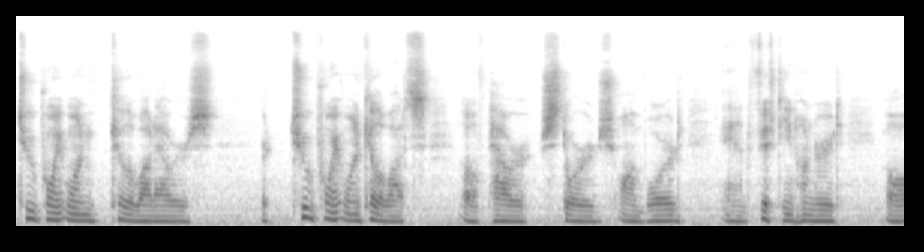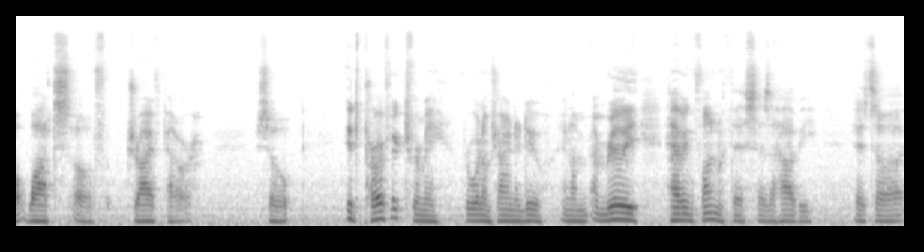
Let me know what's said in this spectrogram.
2.1 kilowatt hours 2.1 kilowatts of power storage on board and 1500 uh, watts of drive power. So it's perfect for me for what I'm trying to do, and I'm I'm really having fun with this as a hobby. It's uh,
